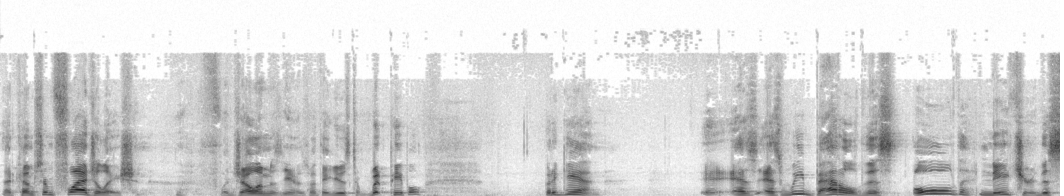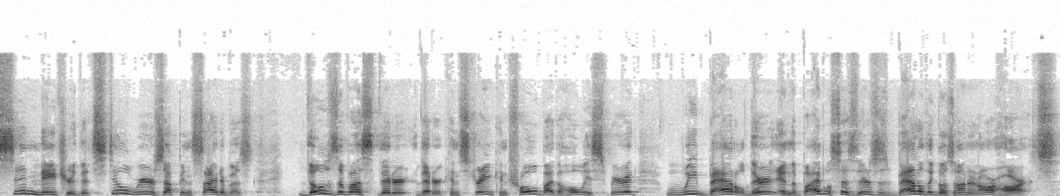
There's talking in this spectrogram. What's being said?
that comes from flagellation. Flagellum is, you know, is what they use to whip people. But again, as, as we battle this old nature, this sin nature that still rears up inside of us, those of us that are that are constrained, controlled by the Holy Spirit, we battle. There, and the Bible says there's this battle that goes on in our hearts.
